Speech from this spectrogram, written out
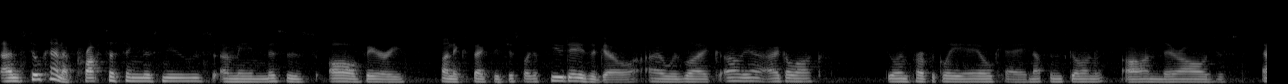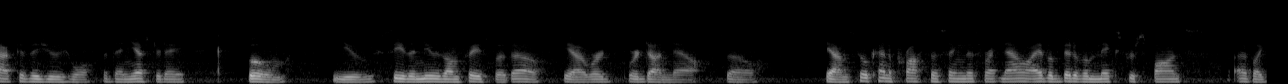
I'm still kind of processing this news. I mean, this is all very unexpected. Just like a few days ago, I was like, oh yeah, Agalloch's doing perfectly a-okay. Nothing's going on. They're all just active as usual. But then yesterday, boom, you see the news on Facebook. Oh, yeah, we're we're done now. So, yeah, I'm still kind of processing this right now. I have a bit of a mixed response. I have like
